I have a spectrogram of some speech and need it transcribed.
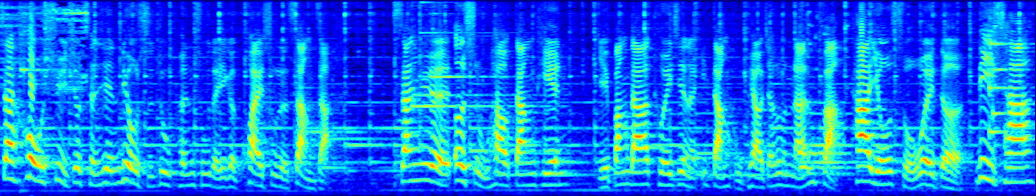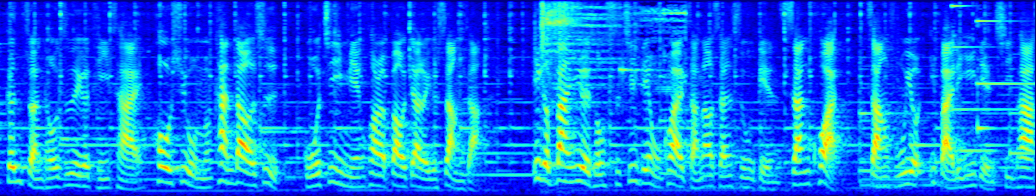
在后续就呈现六十度喷出的一个快速的上涨。三月二十五号当天。也帮大家推荐了一档股票，叫做南纺，它有所谓的利差跟转投资的一个题材。后续我们看到的是国际棉花的报价的一个上涨，一个半月从十七点五块涨到三十五点三块，涨幅有一百零一点七趴。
